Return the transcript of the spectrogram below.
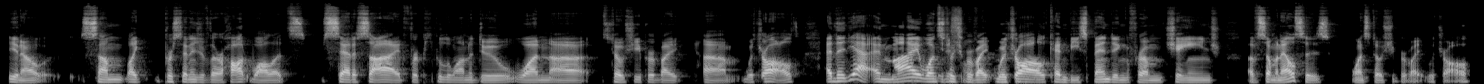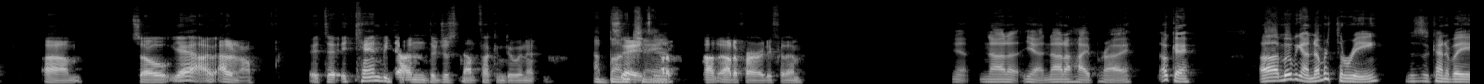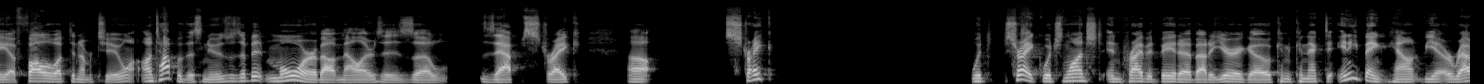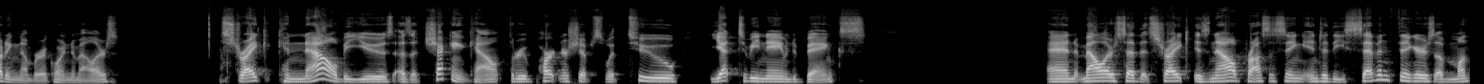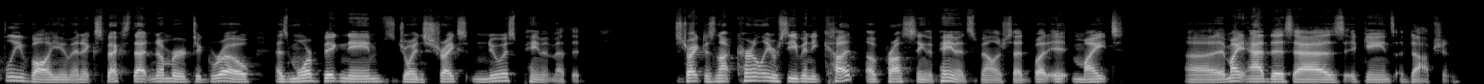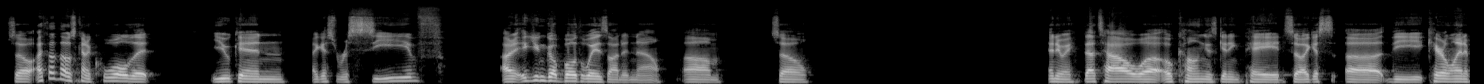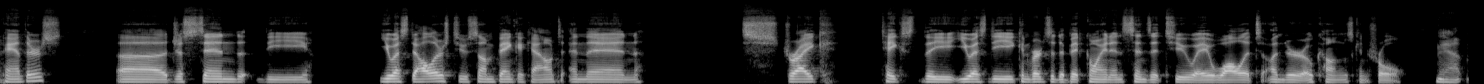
you know, some like percentage of their hot wallets set aside for people who want to do one uh satoshi per byte um, withdrawals, and then yeah, and my one satoshi per byte withdrawal can be spending from change of someone else's one satoshi per byte withdrawal. Um, so yeah, I, I don't know. It uh, it can be done. They're just not fucking doing it. a bunch. it's not, not not a priority for them. Yeah, not a yeah, not a high pry. Okay. Uh moving on, number three. This is kind of a, a follow up to number two. On top of this news was a bit more about Mallers' uh, Zap Strike. Uh, Strike, which Strike, which launched in private beta about a year ago, can connect to any bank account via a routing number, according to Mallers. Strike can now be used as a checking account through partnerships with two yet to be named banks. And Maller said that Strike is now processing into the seven figures of monthly volume and expects that number to grow as more big names join Strike's newest payment method. Strike does not currently receive any cut of processing the payments, Maller said, but it might uh, it might add this as it gains adoption. So I thought that was kind of cool that you can, I guess, receive. Uh, you can go both ways on it now. Um, so anyway, that's how uh, Okung is getting paid. So I guess uh, the Carolina Panthers uh, just send the U.S. dollars to some bank account, and then Strike takes the USD, converts it to Bitcoin, and sends it to a wallet under Okung's control. Yeah.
